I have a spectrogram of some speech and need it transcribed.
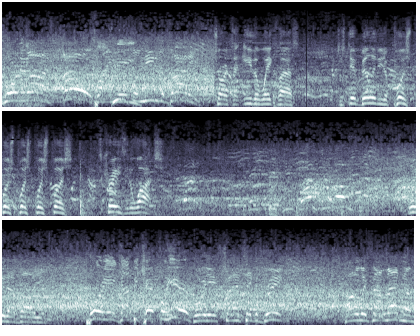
pouring it on. Oh, beautiful knee to the body. Charts at either weight class. Just the ability to push, push, push, push, push. It's crazy to watch. Look at that volume. Poirier got to be careful here. Poirier's trying to take a break. Holloway's not letting him.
